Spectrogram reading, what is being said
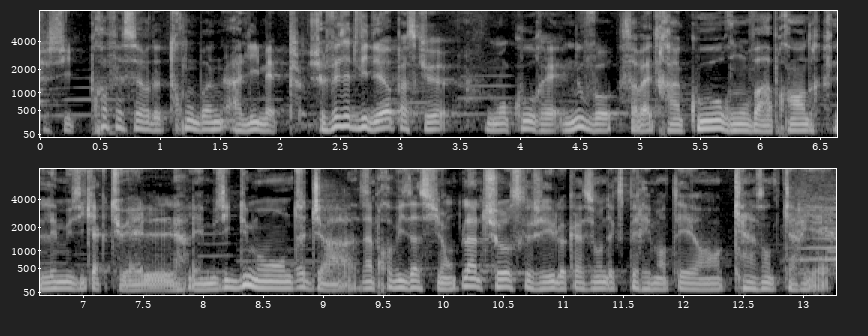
Je suis professeur de trombone à l'IMEP. Je fais cette vidéo parce que mon cours est nouveau. Ça va être un cours où on va apprendre les musiques actuelles, les musiques du monde, le jazz, l'improvisation, plein de choses que j'ai eu l'occasion d'expérimenter en 15 ans de carrière.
